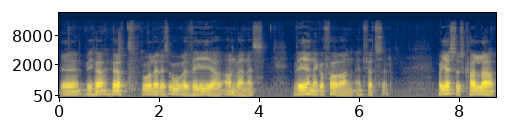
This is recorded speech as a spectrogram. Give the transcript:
Eh, vi har hørt hvorledes ordet veier anvendes. Veiene går foran en fødsel. Og Jesus kaller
